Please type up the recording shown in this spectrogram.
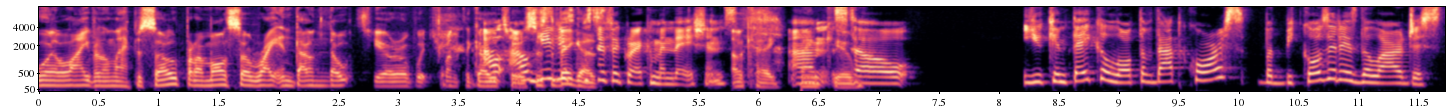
we're live on an episode but i'm also writing down notes here of which one to go I'll, to I'll this give the you specific recommendations. okay Um, thank you So you can take a lot of that course, but because it is the largest,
